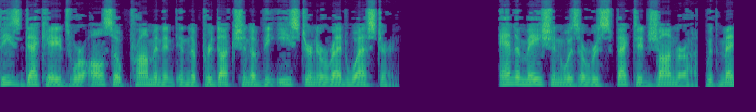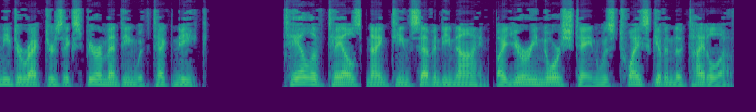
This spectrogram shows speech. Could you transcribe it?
These decades were also prominent in the production of the Eastern or Red Western. Animation was a respected genre, with many directors experimenting with technique. Tale of Tales 1979 by Yuri Norstein was twice given the title of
